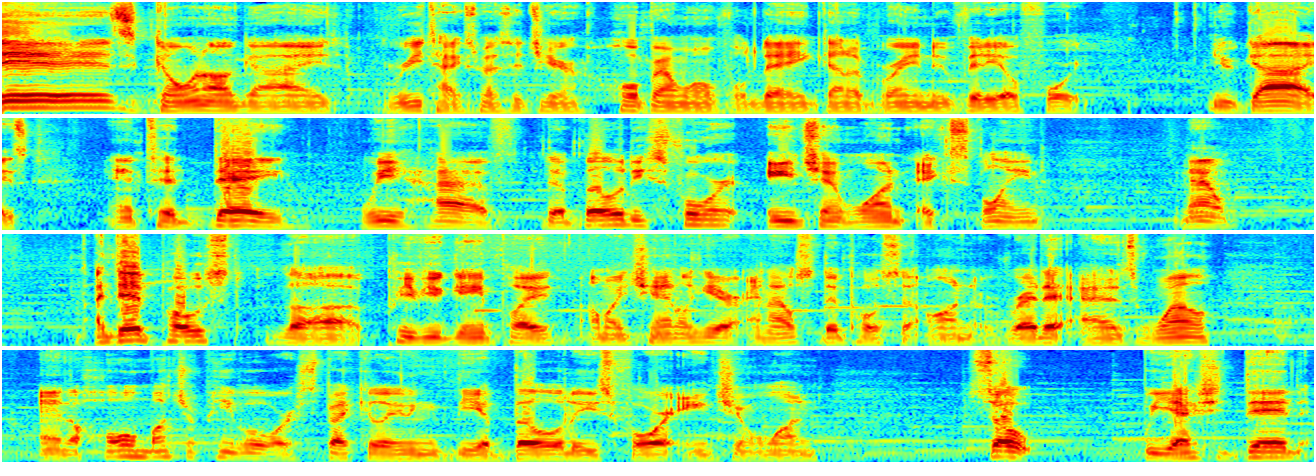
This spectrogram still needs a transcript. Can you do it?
is going on guys? Read Text Message here. Hope you're having a wonderful day. Got a brand new video for you guys. And today we have the abilities for Ancient One explained. Now, I did post the preview gameplay on my channel here and I also did post it on Reddit as well. And a whole bunch of people were speculating the abilities for Ancient One. So, we actually did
